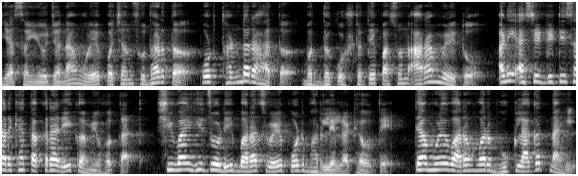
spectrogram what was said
या संयोजनामुळे पचन सुधारतं पोट थंड राहतं बद्धकोष्ठतेपासून आराम मिळतो आणि ऍसिडिटी यासारख्या तक्रारी कमी होतात. शिवाय ही जोडी बराच वेळ पोट भरलेलं ठेवते. त्यामुळे वारंवार भूक लागत नाही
